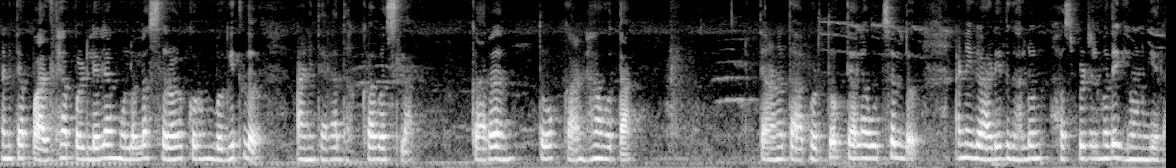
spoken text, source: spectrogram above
आणि त्या पालथ्या पडलेल्या मुलाला सरळ करून बघितलं आणि त्याला धक्का बसला. कारण तो कान्हा होता. त्यानं ताबडतोब त्याला उचललं आणि गाडीत घालून हॉस्पिटलमध्ये घेऊन गेला.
